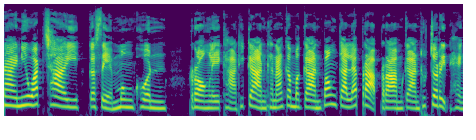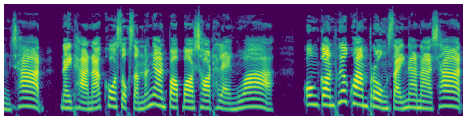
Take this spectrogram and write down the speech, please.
นายนิวัฒชัย เกษมมงคล รองเลขาธิการคณะกรรมการป้องกันและปราบปรามการทุจริตแห่งชาติ ในฐานะโฆษกสำนักงงานปปชแถลงว่าองค์กรเพื่อความโปร่งใสนานาชาติ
